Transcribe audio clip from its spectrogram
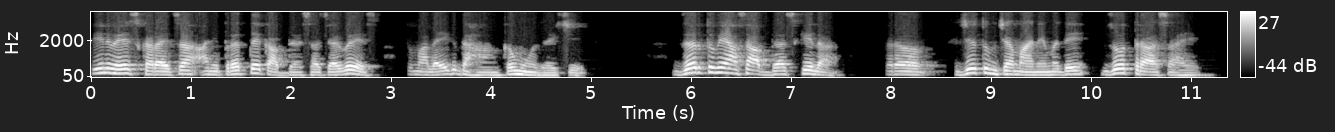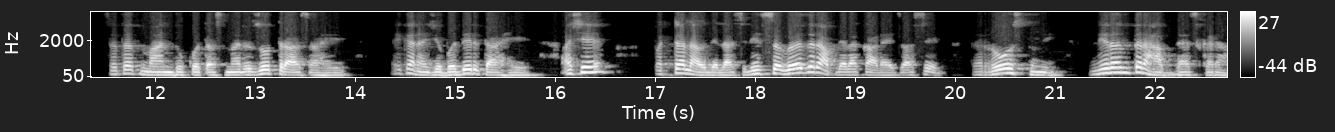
तीन वेळेस करायचा आणि प्रत्येक अभ्यासाच्या वेळेस तुम्हाला एक दहा अंक मोजायचे. जर तुम्ही असा अभ्यास केला तर जे तुमच्या मानेमध्ये जो त्रास आहे सतत मान दुखत असणारा जो त्रास आहे का नाही जे बधिरता आहे असे पट्टा लावलेला असेल हे सगळं जर आपल्याला काढायचं असेल तर रोज तुम्ही निरंतर हा अभ्यास करा.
